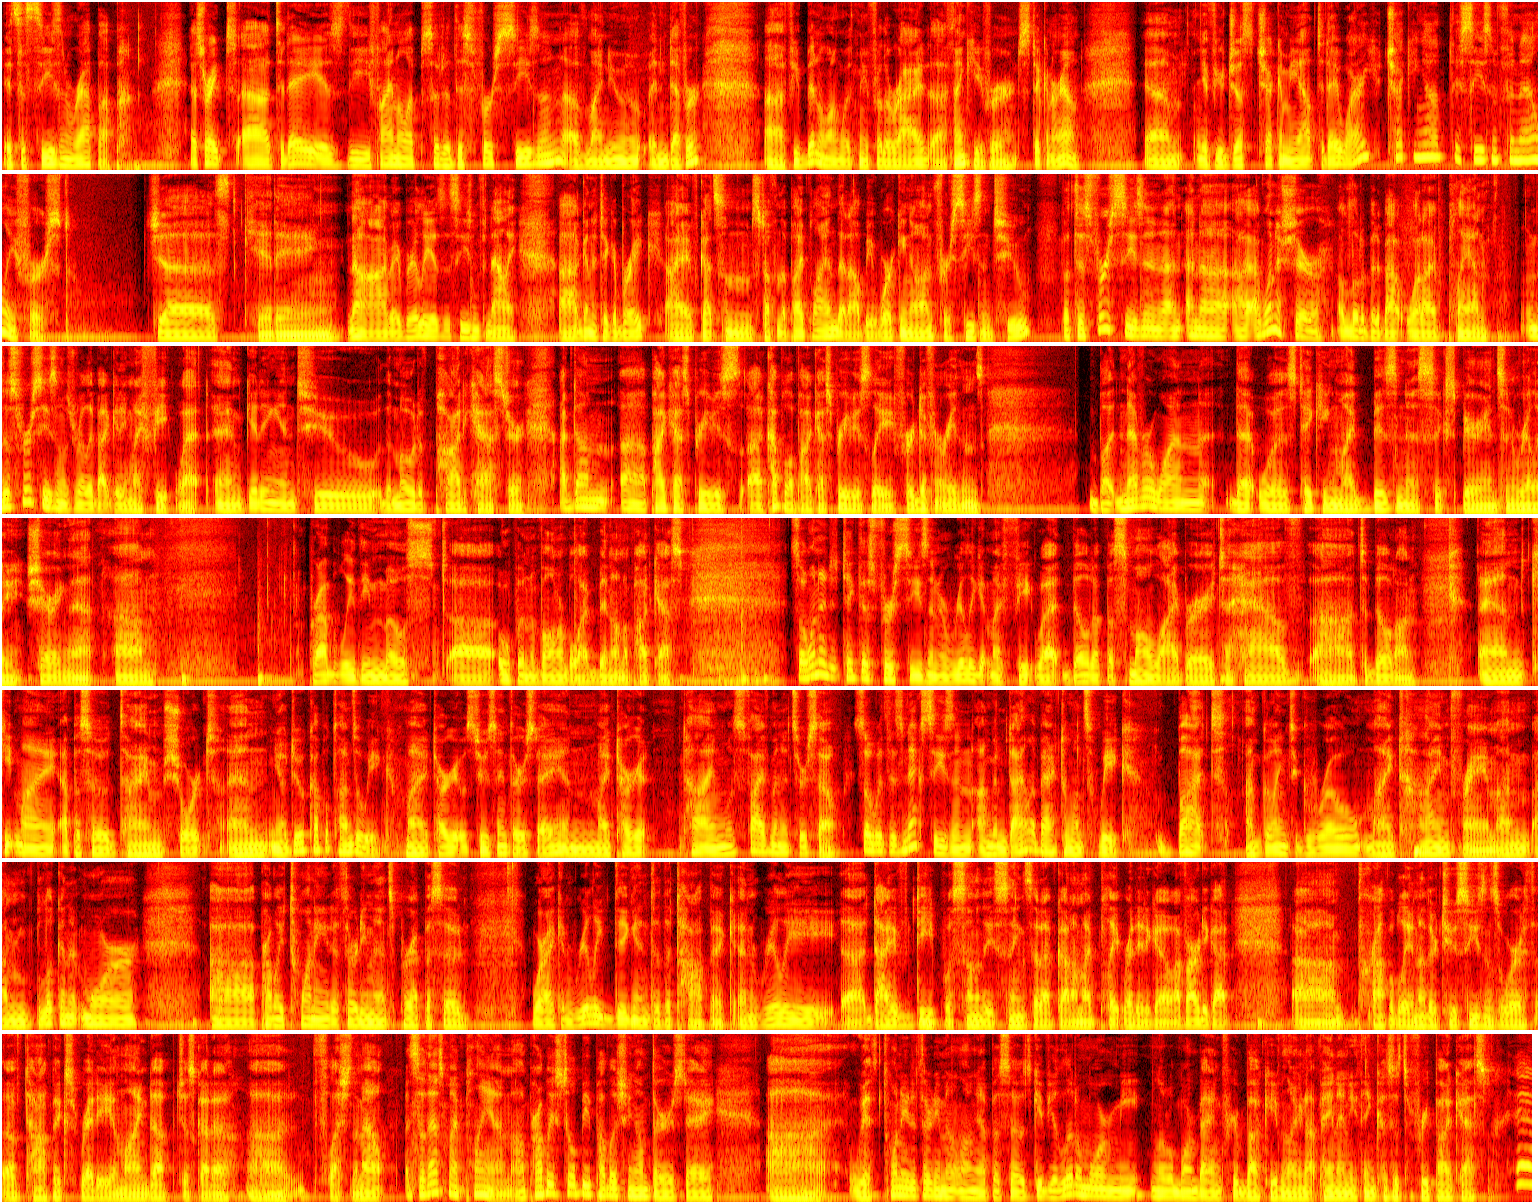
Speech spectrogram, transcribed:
it's a season wrap up. That's right. Uh, today is the final episode of this first season of my new endeavor. Uh, if you've been along with me for the ride, uh, thank you for sticking around. Um, if you're just checking me out today, why are you checking out the season finale first? Just kidding. No, it really is a season finale. I'm uh, going to take a break. I've got some stuff in the pipeline that I'll be working on for season two. But this first season, and, and uh, I want to share a little bit about what I plan. This first season was really about getting my feet wet and getting into the mode of podcaster. I've done a podcast previous, a couple of podcasts previously for different reasons but never one that was taking my business experience and really sharing that. Um, probably the most uh, open and vulnerable I've been on a podcast. So I wanted to take this first season and really get my feet wet, build up a small library to have uh, to build on, and keep my episode time short and you know do a couple times a week. My target was Tuesday and Thursday, and my target time was five minutes or so. So, with this next season, I'm going to dial it back to once a week, but I'm going to grow my time frame. I'm, I'm looking at more, uh, probably 20 to 30 minutes per episode, where I can really dig into the topic and really uh, dive deep with some of these things that I've got on my plate ready to go. I've already got um, probably another two seasons worth of topics ready and lined up, just got to uh, flesh them out. And so that's my plan. I'll probably still be publishing on Thursday uh, with 20 to 30 minute long episodes. Give you a little more meat, a little more bang for your buck, even though you're not paying anything because it's a free podcast. Hey.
